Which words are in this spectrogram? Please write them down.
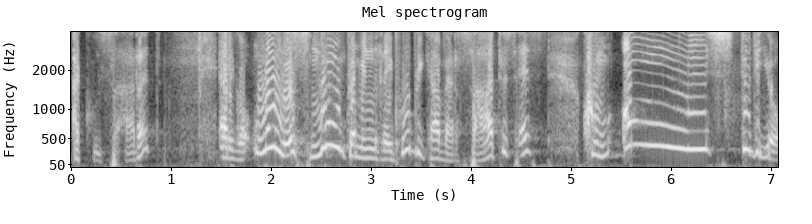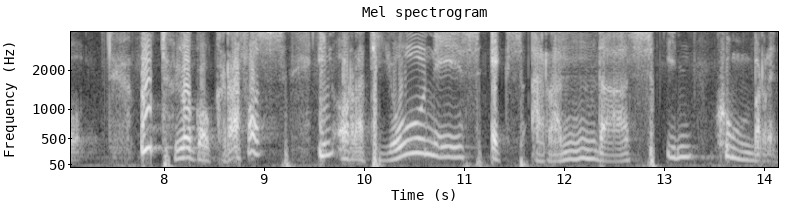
accusaret ergo unus nunquam in republica versatus est cum omni studio logographos in orationes ex arandas in cumbre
